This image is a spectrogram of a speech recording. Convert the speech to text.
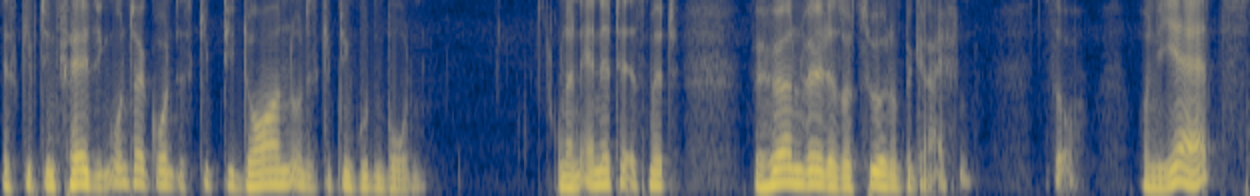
es gibt den felsigen Untergrund, es gibt die Dornen und es gibt den guten Boden. Und dann endete es mit, wer hören will, der soll zuhören und begreifen. So, und jetzt,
